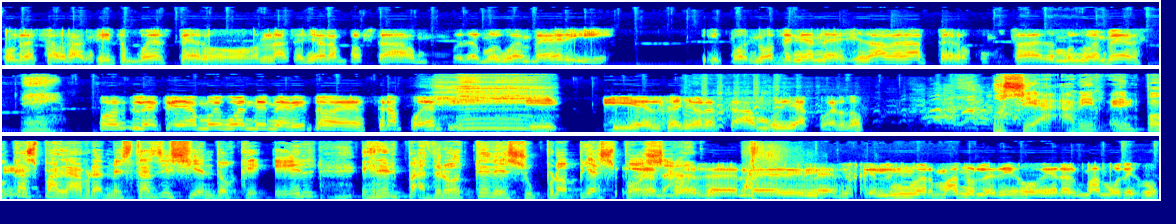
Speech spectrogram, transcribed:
un restaurancito, pues, pero la señora pues estaba de muy buen ver y, y pues no tenía necesidad, ¿verdad? Pero como estaba de muy buen ver, pues le caía muy buen dinerito extra, pues, y, y, y el señor estaba muy de acuerdo. O sea, a ver, en pocas palabras, me estás diciendo que él era el padrote de su propia esposa. Eh, pues eh, le- le- que el mismo hermano le dijo, era hermano dijo,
